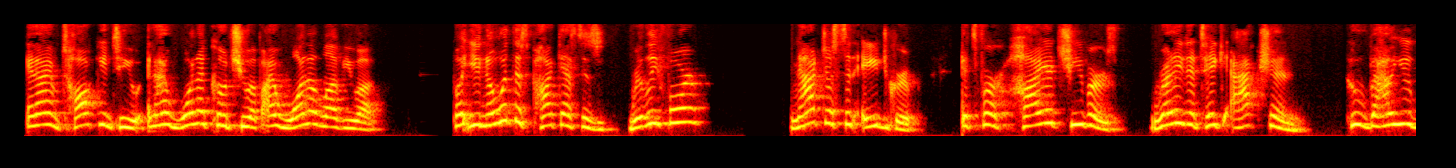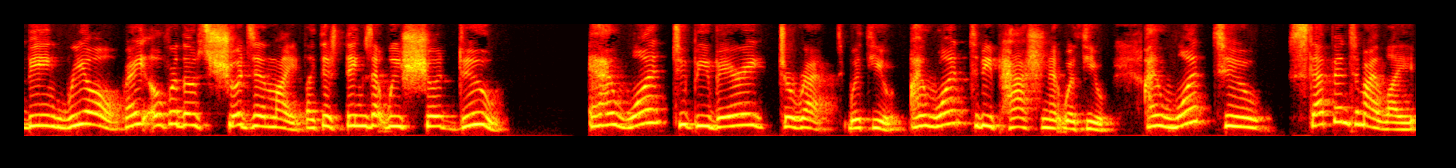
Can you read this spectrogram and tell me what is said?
and I am talking to you and I want to coach you up. I want to love you up. But you know what this podcast is really for? Not just an age group. It's for high achievers ready to take action who value being real, right? Over those shoulds in life. Like there's things that we should do. And I want to be very direct with you. I want to be passionate with you. I want to step into my light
